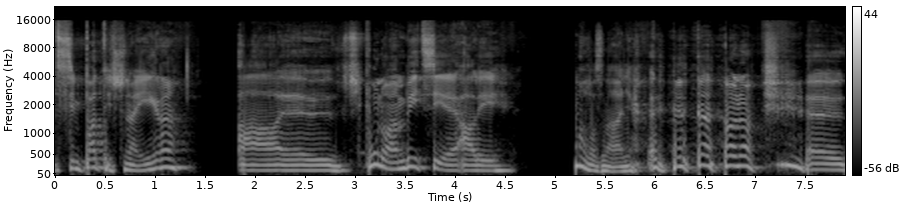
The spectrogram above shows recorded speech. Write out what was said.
simpatična igra, a e, puno ambicije, ali malo znanja. ono, e,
